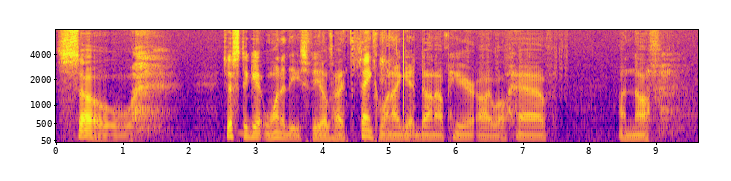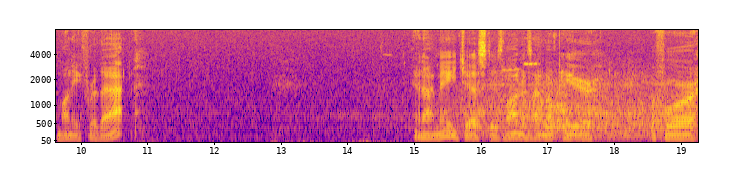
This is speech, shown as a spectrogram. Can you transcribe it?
So, just to get one of these fields, I think when I get done up here, I will have enough money for that. And I may just, as long as I'm up here before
